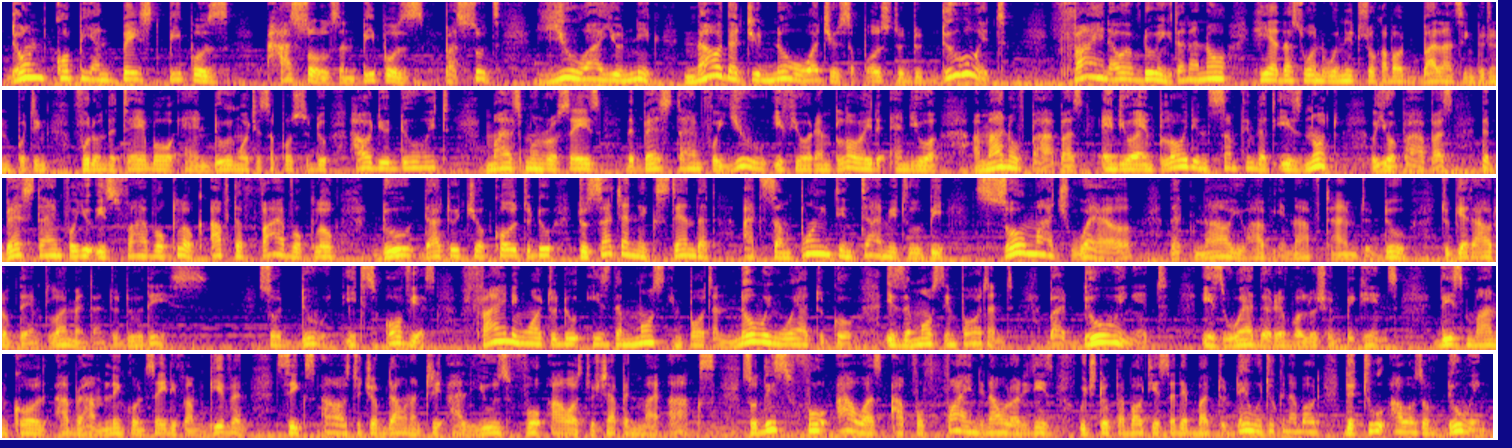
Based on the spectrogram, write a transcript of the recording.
Don't copy and paste people's hustles and people's pursuits. You are unique. Now that you know what you're supposed to do, do it. Find a way of doing it. And I know here that's when we need to talk about balancing between putting food on the table and doing what you're supposed to do. How do you do it? Myles Munroe says the best time for you if you're employed and you are a man of purpose and you are employed in something that is not your purpose, the best time for you is five o'clock. After five o'clock, do that which you're called to do to such an extent that at some point in time it will be so much well that now you have enough time to do to get out of the employment and to do this. So do it. It's obvious. Finding what to do is the most important. Knowing where to go is the most important. But doing it is where the revolution begins. This man called Abraham Lincoln said, If I'm given six hours to chop down a tree, I'll use four hours to sharpen my axe. So these four hours are for finding out what it is, which talked about yesterday. But today we're talking about the two hours of doing.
